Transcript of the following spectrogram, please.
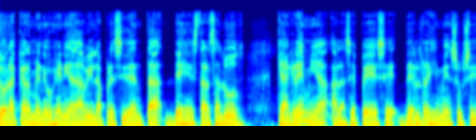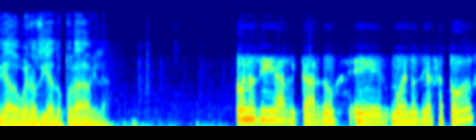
Doctora Carmen Eugenia Dávila, presidenta de Gestar Salud, que agremia a la CPS del régimen subsidiado. Buenos días, doctora Dávila. Buenos días, Ricardo. Eh, buenos días a todos.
